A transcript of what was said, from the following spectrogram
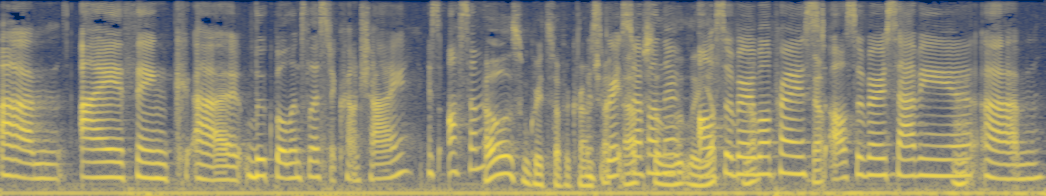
Um, I think uh, Luke Boland's list at Crown Shy is awesome. Oh, there's some great stuff at Crown There's Shy. great stuff on Absolutely. there. Yep. Also very Yep. well priced. Also very savvy. Um,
